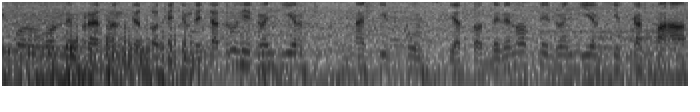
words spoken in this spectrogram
І по рулонним пресам 582 John Deere на сітку, 590 John Deere, сітка шпагат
